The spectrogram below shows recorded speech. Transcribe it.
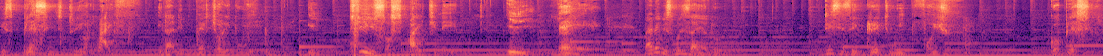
his blessings to your life in an immeasurable way. In Jesus' mighty name. Amen. My name is Moses Ayando. This is a great week for you. God bless you.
